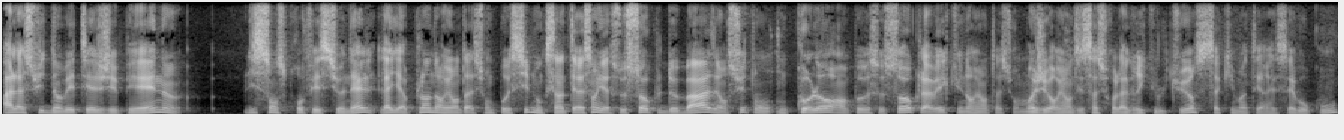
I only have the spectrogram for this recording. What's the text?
à la suite d'un BTS GPN, licence professionnelle. Là, il y a plein d'orientations possibles. Donc, c'est intéressant. Il y a ce socle de base et ensuite, on, colore un peu ce socle avec une orientation. Moi, j'ai orienté ça sur l'agriculture. C'est ça qui m'intéressait beaucoup.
